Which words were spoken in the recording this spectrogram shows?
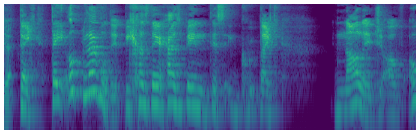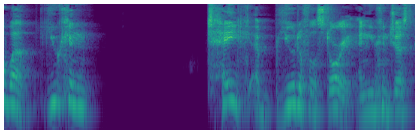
Yeah. like they up leveled it because there has been this like knowledge of oh well you can take a beautiful story and you can just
